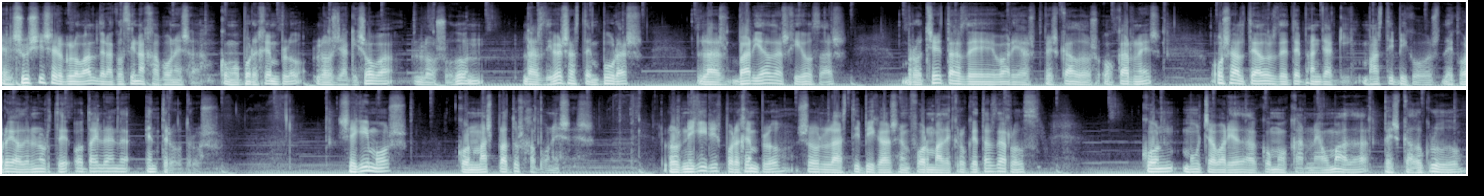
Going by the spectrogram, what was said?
El sushi es el global de la cocina japonesa, como por ejemplo los yakisoba, los udon, las diversas tempuras, las variadas gyozas, brochetas de varios pescados o carnes, o salteados de teppanyaki, más típicos de Corea del Norte o Tailandia, entre otros. Seguimos con más platos japoneses. Los nigiris, por ejemplo, son las típicas en forma de croquetas de arroz, con mucha variedad como carne ahumada, pescado crudo,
